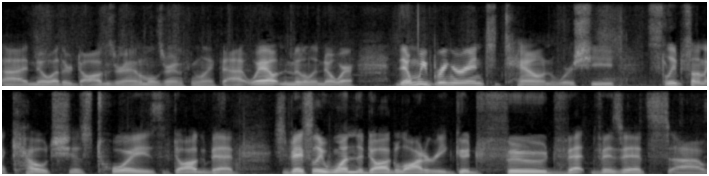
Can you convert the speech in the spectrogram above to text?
Uh, no other dogs or animals or anything like that, way out in the middle of nowhere. Then we bring her into town where she sleeps on a couch, she has toys, dog bed. She's basically won the dog lottery, good food, vet visits, uh,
